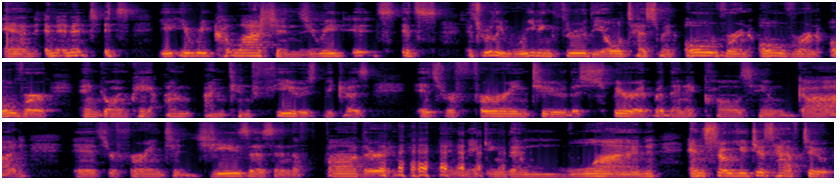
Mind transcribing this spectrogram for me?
and and, and it's it's you, you read Colossians, you read it's it's it's really reading through the Old Testament over and over and over and going, okay, I'm I'm confused because it's referring to the Spirit, but then it calls him God. It's referring to Jesus and the Father and, and making them one. And so you just have to,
